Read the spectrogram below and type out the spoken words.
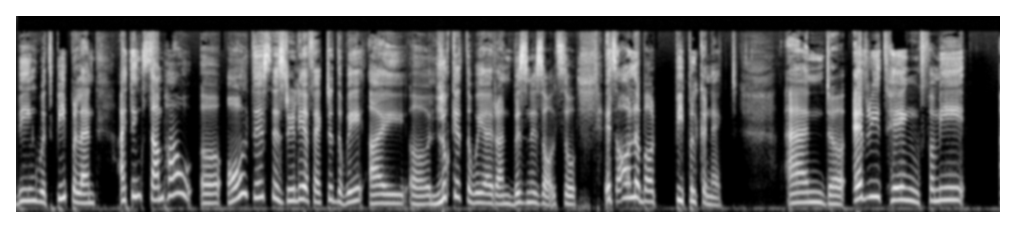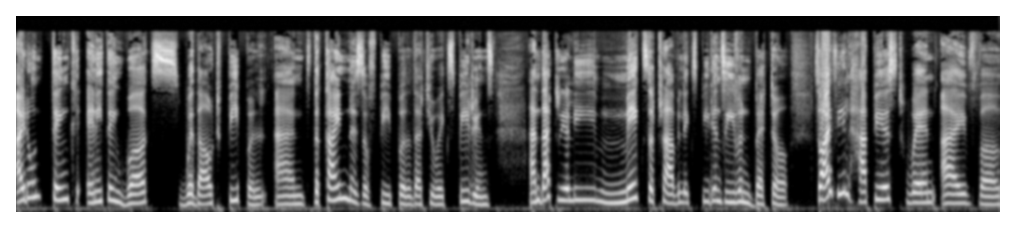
being with people. And i think somehow uh, all this has really affected the way i uh, look at the way i run business also. It's all about people connect. And uh, everything for me I don't think anything works without people and the kindness of people that you experience. And that really makes a travel experience even better. So I feel happiest when I've uh,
